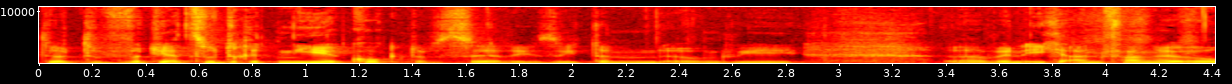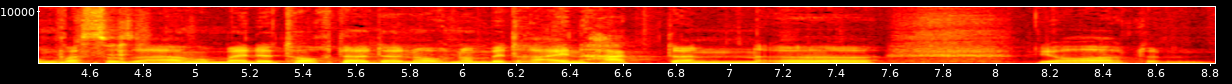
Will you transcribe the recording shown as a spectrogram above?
das wird ja zu dritt nie geguckt. Das ist ja, die sieht dann irgendwie, äh, wenn ich anfange, irgendwas zu sagen und meine Tochter dann auch noch mit reinhackt, dann, äh, ja, dann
